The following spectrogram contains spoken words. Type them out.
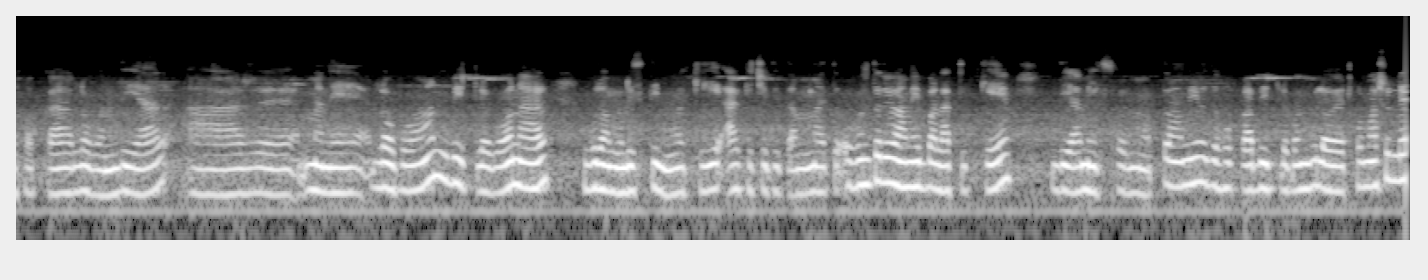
দহকা লবণ দিয়ার, আর মানে লবণ, বিট লবণ, আর গুঁড়ামরিচ দিমু আর কি, আর কিছু দিতাম না। তো ওগুন্তরেও আমি বালাটিকে দিয়া মিক্স করব তো আমিও হুকা বিট লবণগুলো অ্যাড করব আসলে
